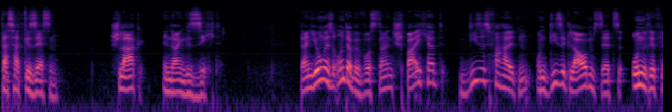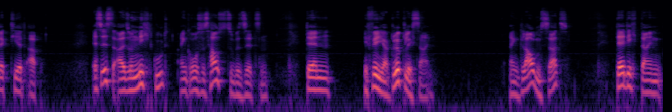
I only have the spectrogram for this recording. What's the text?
Das hat gesessen. Schlag in dein Gesicht. Dein junges Unterbewusstsein speichert dieses Verhalten und diese Glaubenssätze unreflektiert ab. Es ist also nicht gut, ein großes Haus zu besitzen, denn ich will ja glücklich sein. Ein Glaubenssatz, der dich dein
